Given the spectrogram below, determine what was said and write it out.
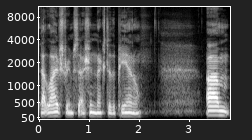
that live stream session next to the piano. Um,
